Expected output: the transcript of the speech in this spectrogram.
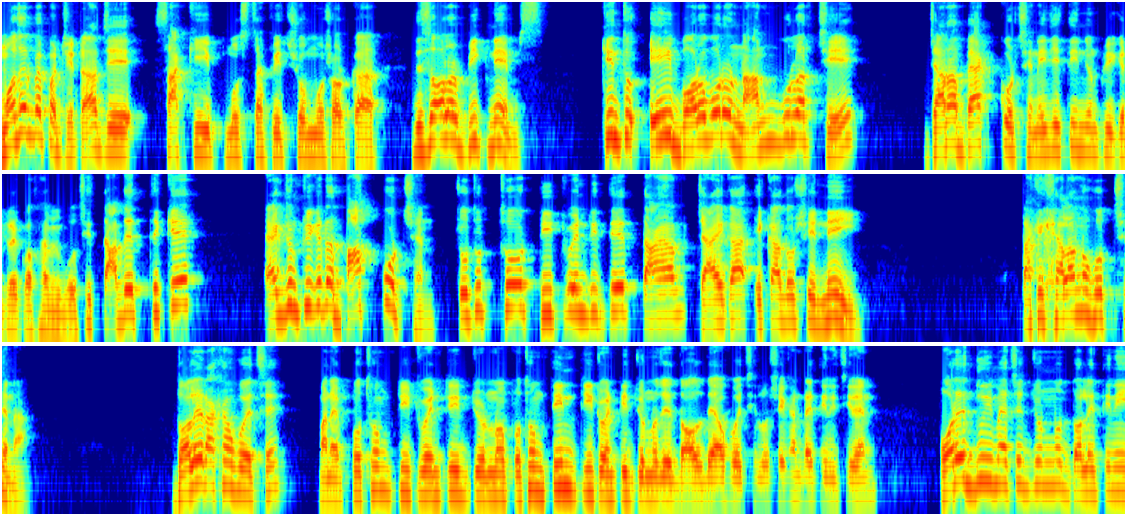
মজার ব্যাপার যেটা, যে Shakib, Mustafiz, Soumya Sarkar this all are big names কিন্তু এই বড় বড় নামগুলোর চেয়ে যারা ব্যাক করছেন, এই যে তিনজন ক্রিকেটারের কথা আমি বলছি, তাদের থেকে একজন ক্রিকেটার বাদ পড়ছেন। চতুর্থ টি টোয়েন্টিতে তার জায়গা একাদশে নেই। তাকে খেলানো হচ্ছে না। দলে রাখা হয়েছে মানে প্রথম টি টোয়েন্টির জন্য, প্রথম তিন টি টোয়েন্টির জন্য যে দল দেওয়া হয়েছিল সেখানটায় তিনি ছিলেন। পরের দুই ম্যাচের জন্য দলে তিনি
